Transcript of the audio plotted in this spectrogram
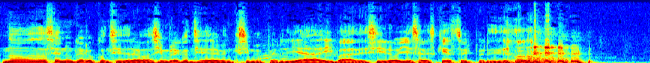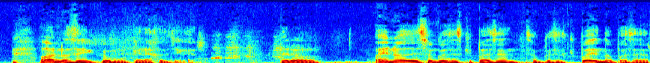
No, o sea, nunca lo consideraba. Siempre consideraba que si me perdía iba a decir, oye, ¿sabes qué? Estoy perdido. o no sé cómo carajos llegar. Pero, bueno, son cosas que pasan, son cosas que pueden no pasar.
